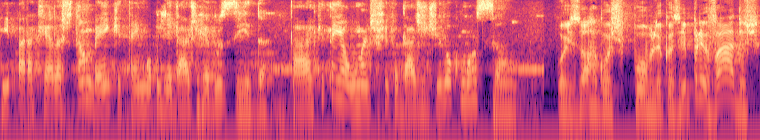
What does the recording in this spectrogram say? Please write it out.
e para aquelas também que têm mobilidade reduzida, tá? Que têm alguma dificuldade de locomoção. Os órgãos públicos e privados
